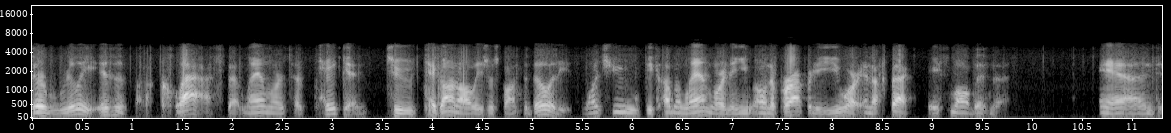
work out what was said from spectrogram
there really isn't a class that landlords have taken to take on all these responsibilities. Once you become a landlord and you own a property, you are in effect a small business. And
